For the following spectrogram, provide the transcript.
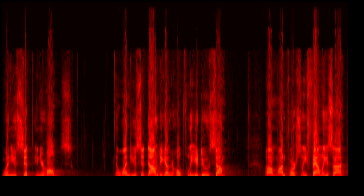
when you sit in your homes. And when do you sit down together? Hopefully, you do some. Um, unfortunately, families, uh,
